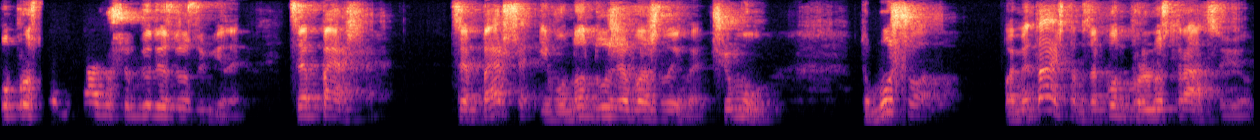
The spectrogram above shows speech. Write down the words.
по-простому кажу, щоб люди зрозуміли. Це перше. Це перше, і воно дуже важливе. Чому? Тому що, пам'ятаєш там закон про люстрацію?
